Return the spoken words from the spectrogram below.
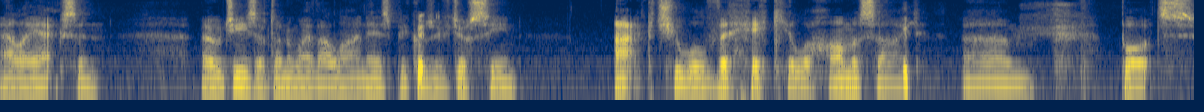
LAX and oh geez, I don't know where that line is because we've just seen actual vehicular homicide. Um, but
